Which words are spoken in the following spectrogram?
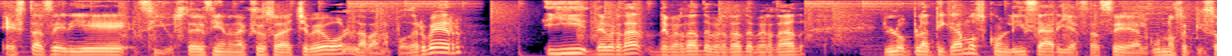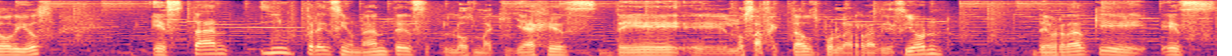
esta serie, si ustedes tienen acceso a HBO, la van a poder ver. Y de verdad, de verdad, de verdad, de verdad, lo platicamos con Liz Arias hace algunos episodios. Están impresionantes los maquillajes de eh, los afectados por la radiación. De verdad que es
